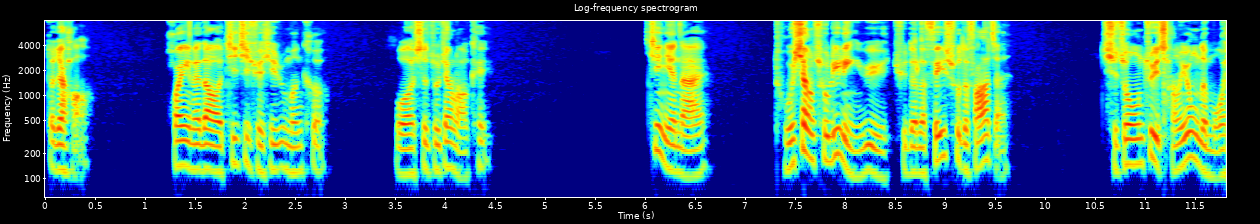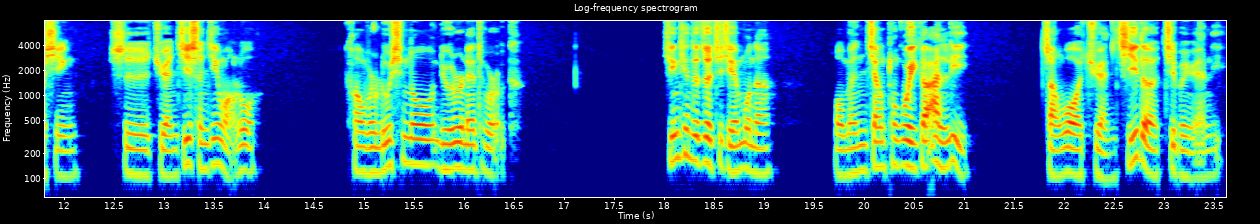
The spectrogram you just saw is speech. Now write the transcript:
大家好，欢迎来到机器学习入门课，我是主讲老 K。近年来，图像处理领域取得了飞速的发展，其中最常用的模型是卷积神经网络 （Convolutional Neural Network）。今天的这期节目呢，我们将通过一个案例，掌握卷积的基本原理。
